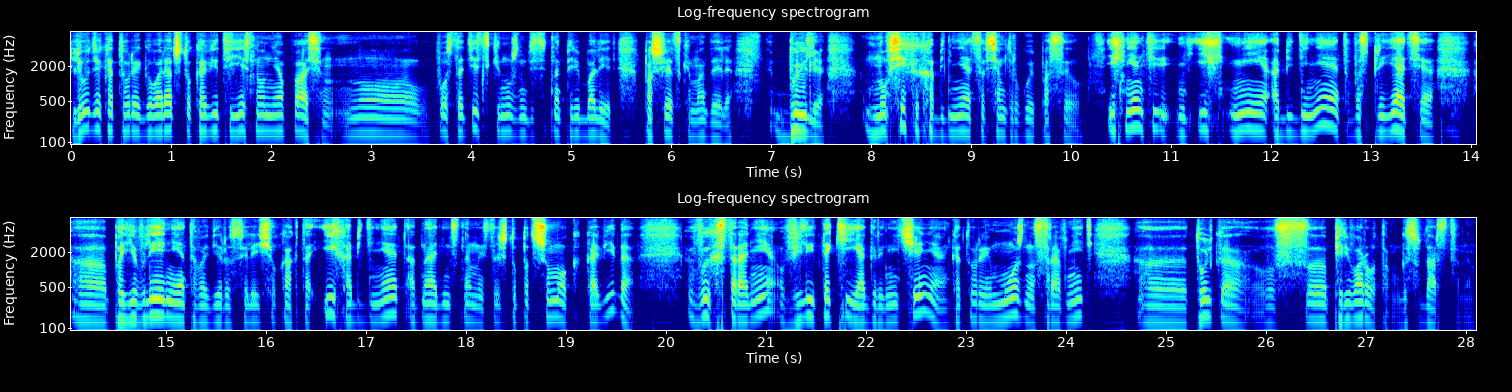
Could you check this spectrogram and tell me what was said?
Люди, которые говорят, что ковид есть, но он не опасен. Но по статистике нужно действительно переболеть. Шведской модели, были, но всех их объединяет совсем другой посыл. Их не, их не объединяет восприятие э, появления этого вируса или еще как-то. Их объединяет одна единственная мысль, что под шумок ковида в их стране ввели такие ограничения, которые можно сравнить э, только с переворотом государственным.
